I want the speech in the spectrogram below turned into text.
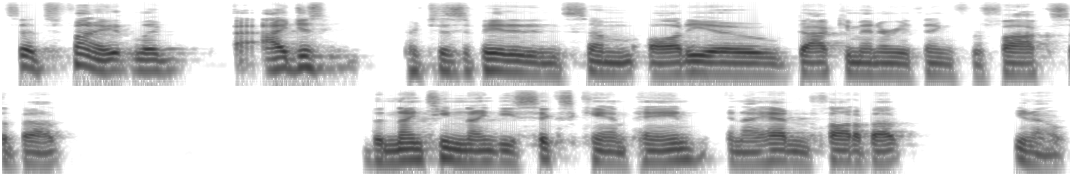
So it's funny. Like I I just participated in some audio documentary thing for Fox about the 1996 campaign, and I hadn't thought about, you know,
